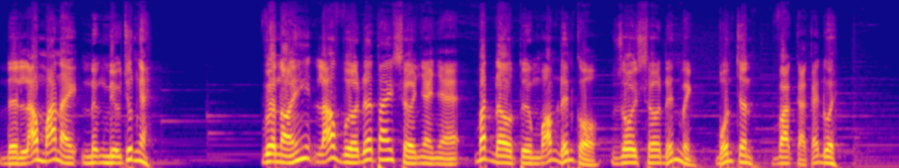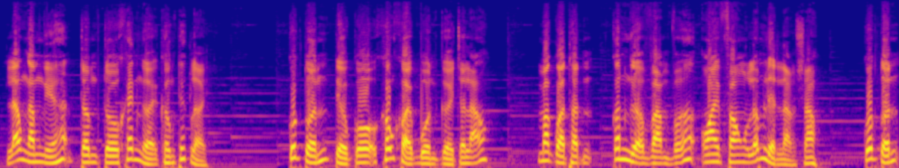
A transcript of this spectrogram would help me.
để lão mã này nựng nịu chút nghe. Vừa nói, lão vừa đưa tay sờ nhẹ nhẹ, bắt đầu từ mõm đến cổ, rồi sờ đến mình, bốn chân và cả cái đuôi. Lão ngắm nghía, trầm trồ khen ngợi không tiếc lời. Quốc Tuấn tiểu cô không khỏi buồn cười cho lão. Mà quả thật, con ngựa vạm vỡ oai phong lẫm liệt làm sao. Quốc Tuấn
